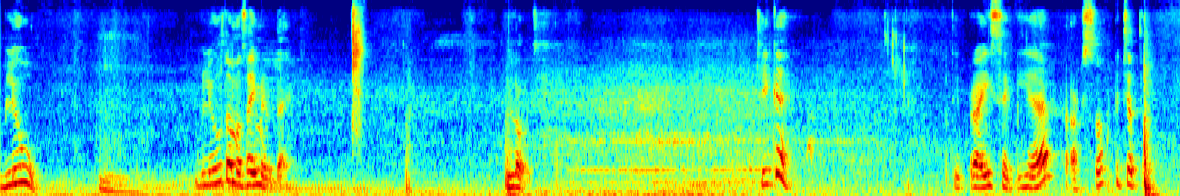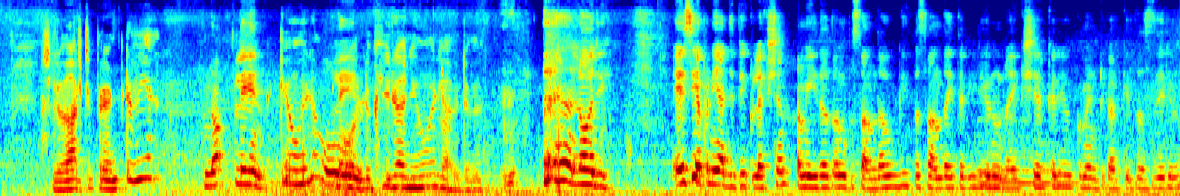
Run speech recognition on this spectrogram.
ਬਲੂ ਬਲੂ ਤਾਂ ਮਸਾ ਹੀ ਮਿਲਦਾ ਹੈ। ਲੋ ਠੀਕ ਹੈ? ਤੇ ਪ੍ਰਾਈਸ ਹੈਗੀ ਹੈ 875 ਸਲਵਾਰ ਚ ਪ੍ਰਿੰਟ ਵੀ ਹੈ ਨਾ ਪਲੇਨ ਕਿਉਂ ਨਾ ਉਹ. ਲਖੀਰਾਂ ਜਿਉਂ ਹੀ ਲੱਗਦੀਆਂ ਲੋ ਜੀ। ਇਹ ਸੀ ਆਪਣੀ ਅੱਜ ਦੀ ਕਲੈਕਸ਼ਨ ਉਮੀਦ ਹੈ ਤੁਹਾਨੂੰ ਪਸੰਦ ਆਊਗੀ। ਪਸੰਦ ਆਈ ਤਾਂ ਵੀਡੀਓ ਨੂੰ ਲਾਈਕ ਸ਼ੇਅਰ ਕਰਿਓ ਕਮੈਂਟ ਕਰਕੇ ਦੱਸਦੇ ਰਹੋ।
